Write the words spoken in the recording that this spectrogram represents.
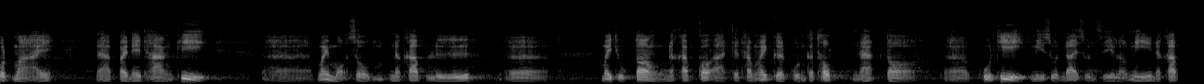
กฎหมายนะไปในทางที่ไม่เหมาะสมนะครับ หรือไม่ถูกต้องนะครับ ก็อาจจะทำให้เกิดผลกระทบนะต่อ ผู้ที่มีส่วนได้ส่วนเสียเหล่านี้นะครับ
